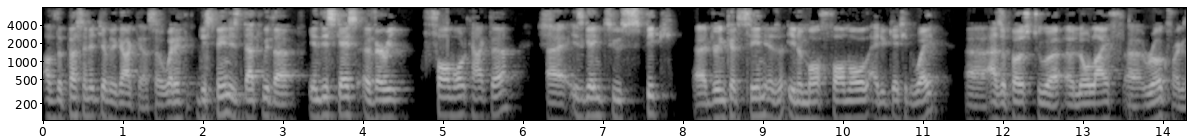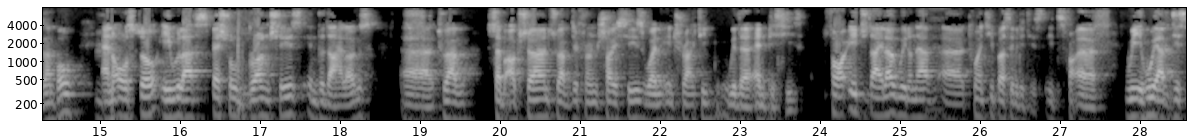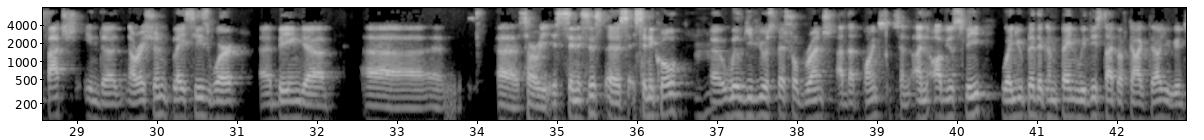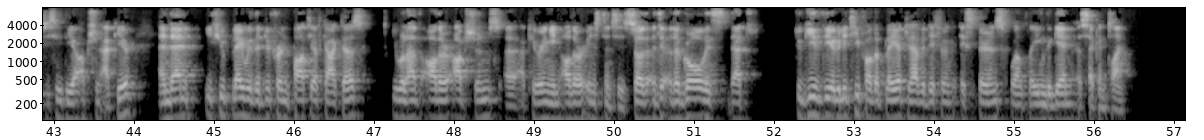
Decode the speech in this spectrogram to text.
of the personality of the character. So what it, this means is that with a, in this case, a very formal character uh, is going to speak uh, during cutscene in a more formal, educated way, uh, as opposed to a, a low-life uh, rogue, for example. Mm-hmm. And also, he will have special branches in the dialogues uh, to have sub-options, to have different choices when interacting with the NPCs. For each dialogue, we don't have uh, 20 possibilities. It's we we have dispatch in the narration places where being uh, sorry, is cynicist, uh, cynical, mm-hmm. uh, will give you a special branch at that point. And, and, obviously, when you play the campaign with this type of character, you're going to see the option appear. And then if you play with a different party of characters, you will have other options uh, appearing in other instances. So the, the goal is that to give the ability for the player to have a different experience while playing the game a second time.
